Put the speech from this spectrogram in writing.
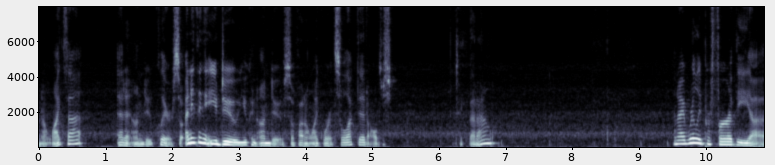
I don't like that. Edit, undo, clear. So anything that you do, you can undo. So if I don't like where it's selected, I'll just take that out. And I really prefer the uh,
